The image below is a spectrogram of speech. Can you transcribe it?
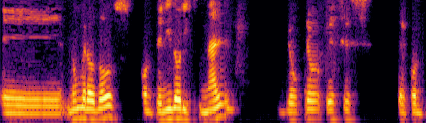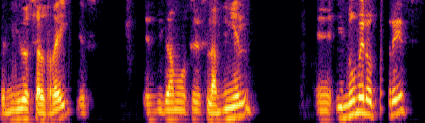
Eh, número dos, contenido original. Yo creo que ese es, el contenido es el rey, es, es digamos, es la miel. Eh, y número tres,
